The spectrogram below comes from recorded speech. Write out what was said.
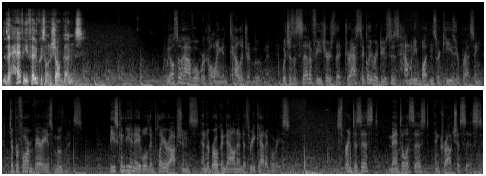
There's a heavy focus on shotguns. We also have what we're calling intelligent movement, which is a set of features that drastically reduces how many buttons or keys you're pressing to perform various movements. These can be enabled in player options, and they're broken down into three categories. Sprint assist, mantle assist, and crouch assist.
